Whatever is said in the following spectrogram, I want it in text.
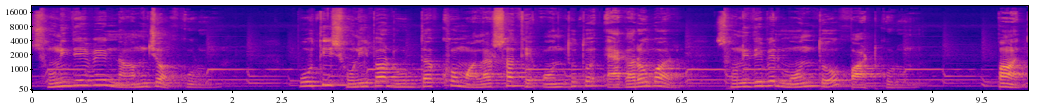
শনিদেবের নাম জপ করুন। প্রতি শনিবার রুদ্রাক্ষ মালার সাথে অন্তত এগারো বার শনিদেবের মন্ত্র পাঠ করুন। পাঁচ,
